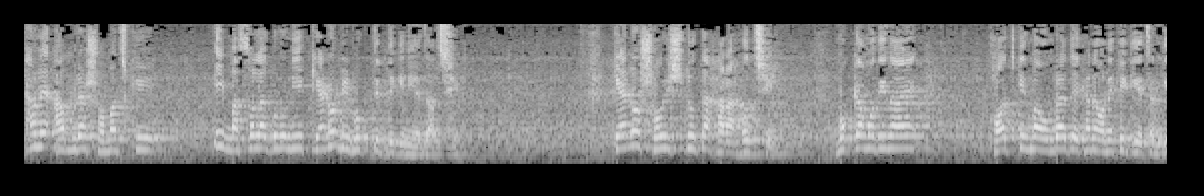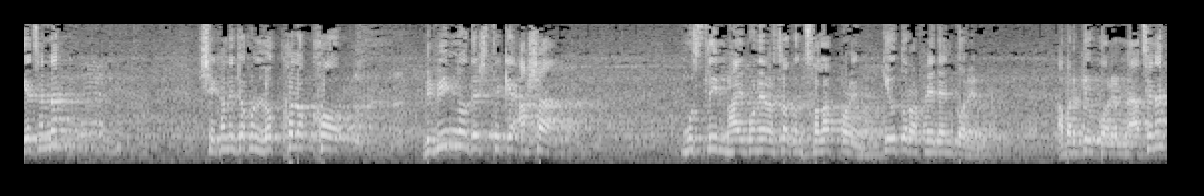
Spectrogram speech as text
তাহলে আমরা সমাজকে এই মশলাগুলো নিয়ে কেন বিভক্তির দিকে নিয়ে যাচ্ছে? কেন সহিষ্ণুতা হারা হচ্ছে? মক্কা মদিনায় হজ কিংবা উমরা তো এখানে অনেকে গিয়েছেন। গিয়েছেন না? সেখানে যখন লক্ষ লক্ষ বিভিন্ন দেশ থেকে আসা মুসলিম ভাই বোনেরা যখন সলাপ পড়েন, কেউ তো রফায়দান করেন। আবার কেউ করেন না। আছে না?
